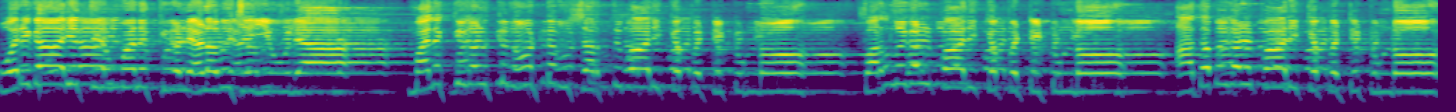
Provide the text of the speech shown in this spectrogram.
ഒരു കാര്യത്തിലും മലക്കുകൾ ഇളവ് ചെയ്യൂല. മലക്കുകൾക്ക് നോട്ടം ഷർത്ത് പാലിക്കപ്പെട്ടിട്ടുണ്ടോ? ഫർളുകൾ പാലിക്കപ്പെട്ടിട്ടുണ്ടോ? അതബുകൾ പാലിക്കപ്പെട്ടിട്ടുണ്ടോ?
